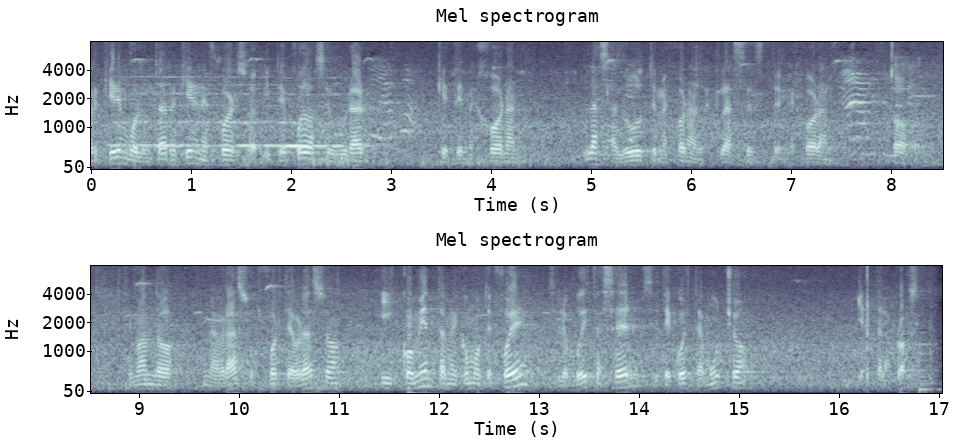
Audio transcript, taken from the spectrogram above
requieren voluntad, requieren esfuerzo y te puedo asegurar que te mejoran la salud, te mejoran las clases, te mejoran todo. Te mando un abrazo, un fuerte abrazo y coméntame cómo te fue, si lo pudiste hacer, si te cuesta mucho y hasta la próxima.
